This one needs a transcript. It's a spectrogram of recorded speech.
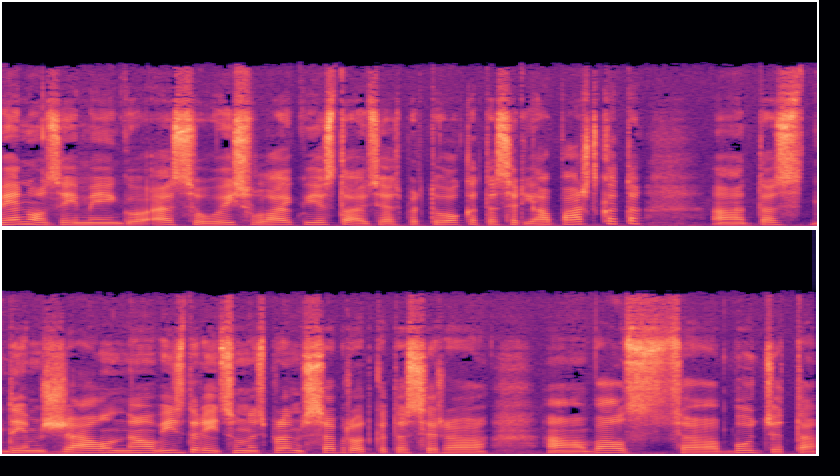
viennozīmīgi esmu visu laiku iestājusies par to, ka tas ir jāpārskata. Uh, Tas, diemžēl, nav izdarīts. Es, protams, saprotu, ka tas ir valsts budžeta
